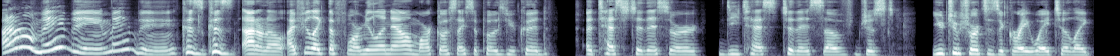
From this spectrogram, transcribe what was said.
I don't know, maybe, maybe, cause, cause I don't know. I feel like the formula now, Marcos. I suppose you could attest to this or detest to this of just YouTube Shorts is a great way to like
